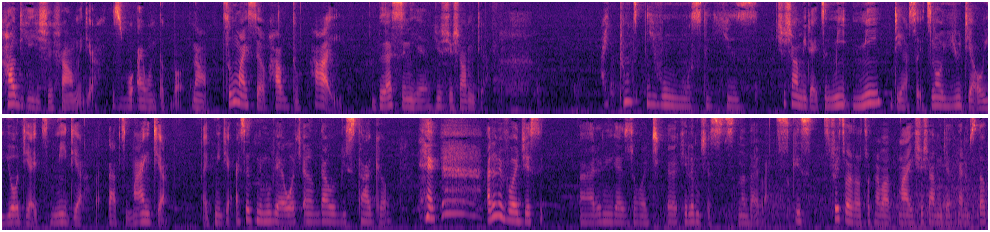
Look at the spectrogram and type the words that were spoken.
How do you use social media? Is what I want to talk about now. To myself, how do I? Blessing here use social media. I don't even mostly use social media. It's me me dear. So it's not you dear or your dear. It's media that's my dear. Like media i said in the movie i watched um that would be stargirl i don't know if you watch uh, I don't know you guys don't watch. Okay, let me just not divert. Because straight to what I was talking about my social media kind of stuff.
